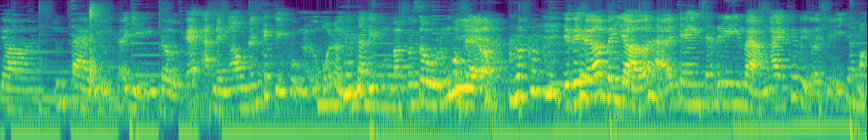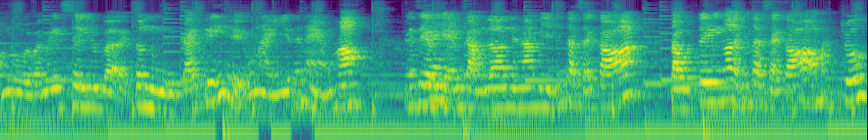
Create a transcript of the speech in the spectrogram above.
cho chúng ta giữ thể diện từ các anh đàn ông đến các chị phụ nữ mỗi lần chúng ta đi mua bao cao su đúng không Yeah. vậy thì hứa bây giờ hả Trang sẽ đi vào ngay cái việc là chỉ cho mọi người và Macy về từng cái ký hiệu này như thế nào ha. Macy bây giờ em cầm lên này ha. Bây giờ chúng ta sẽ có đầu tiên đó là chúng ta sẽ có ở mặt trước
